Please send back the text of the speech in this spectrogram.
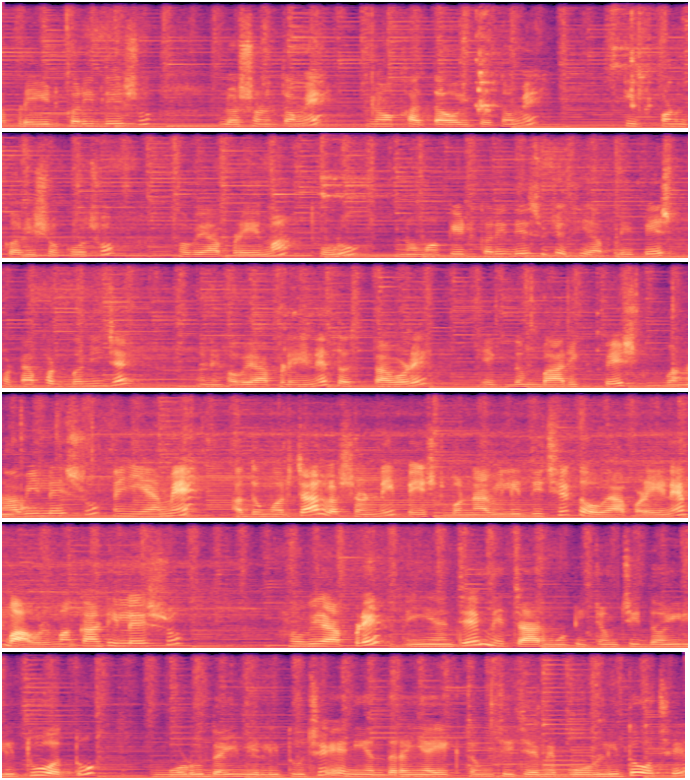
આપણે એડ કરી દઈશું. લસણ તમે ન ખાતા હોય તો તમે સ્કીપ પણ કરી શકો છો. હવે આપણે એમાં થોડું નમક એડ કરી દઈશું, જેથી આપણી પેસ્ટ ફટાફટ બની જાય. અને હવે આપણે એને દસ્તા વડે એકદમ બારીક પેસ્ટ બનાવી લઈશું અહીંયા મેં આદુ મરચાં, લસણની પેસ્ટ બનાવી લીધી છે, તો હવે આપણે એને બાઉલમાં કાઢી લઈશું હવે આપણે અહીંયા જે મેં ચાર મોટી ચમચી દહીં લીધું હતું, મોડું દહીં મેં લીધું છે, એની અંદર અહીંયા એક ચમચી જે મેં ગોળ લીધો છે,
